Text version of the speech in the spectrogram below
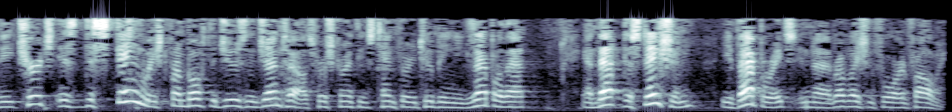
the church is distinguished from both the Jews and the Gentiles. 1 Corinthians 10:32 being an example of that, and that distinction evaporates in uh, Revelation 4 and following.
